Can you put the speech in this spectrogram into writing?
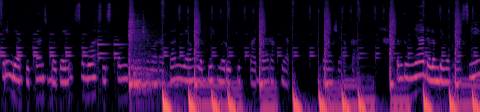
sering diartikan sebagai sebuah sistem kemusyawaratan yang lebih merujuk pada rakyat atau masyarakat. Tentunya dalam demokrasi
